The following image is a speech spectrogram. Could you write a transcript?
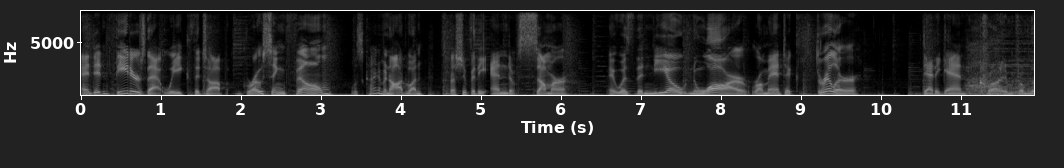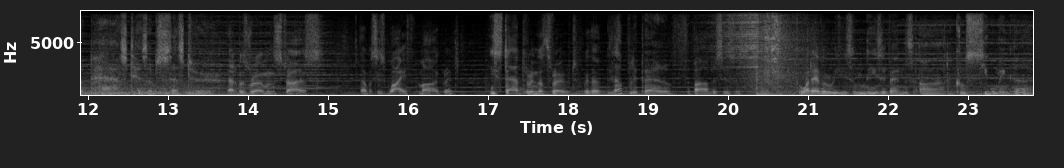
And in theaters that week, the top grossing film was kind of an odd one, especially for the end of summer. It was the neo noir romantic thriller Dead Again. Crime from the past has obsessed her. That was Roman Strauss. That was his wife, Margaret. He stabbed her in the throat with a Lovely pair of barber scissors. For whatever reason, these events are consuming her.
